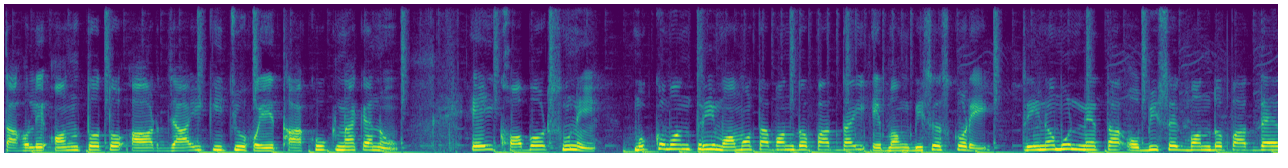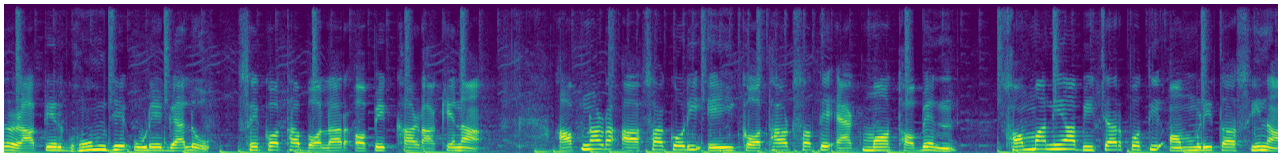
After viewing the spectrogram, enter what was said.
তাহলে অন্তত আর যাই কিছু হয়ে থাকুক না কেন, এই খবর শুনে মুখ্যমন্ত্রী মমতা বন্দ্যোপাধ্যায় এবং বিশেষ করে তৃণমূল নেতা অভিষেক বন্দ্যোপাধ্যায়ের রাতের ঘুম যে উড়ে গেল, সে কথা বলার অপেক্ষা রাখে না। আপনারা আশা করি এই কথার সাথে একমত হবেন। সম্মানীয় বিচারপতি অমৃতা সিনহা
